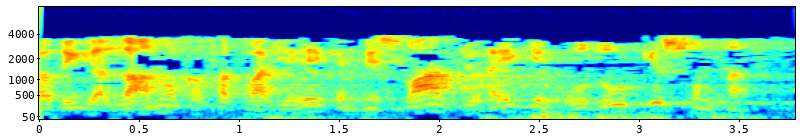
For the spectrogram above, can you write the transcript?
رضی اللہ عنہ کا فتویٰ یہ ہے کہ مسواک جو ہے، یہ وضو کی سنت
